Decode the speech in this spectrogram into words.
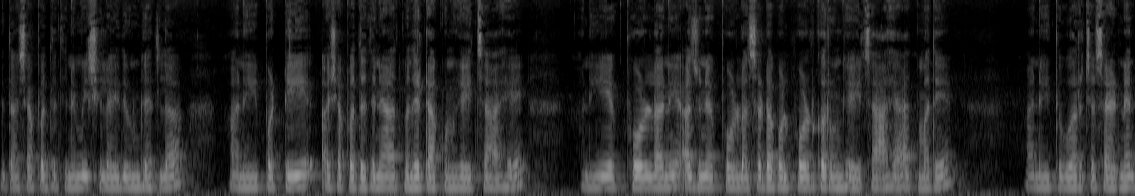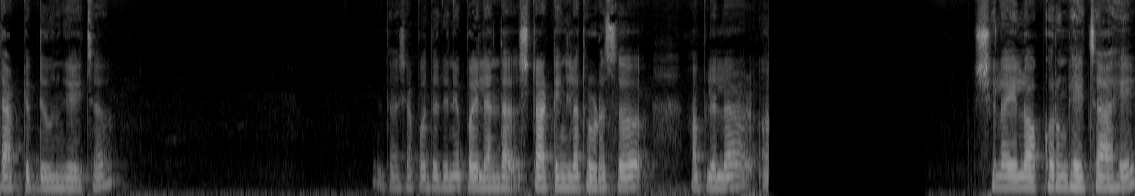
इथं अशा पद्धतीने मी शिलाई देऊन घेतलं. आणि पट्टी अशा पद्धतीने आतमध्ये टाकून घ्यायचं आहे. आणि एक फोल्ड आणि अजून एक फोल्ड असं डबल फोल्ड करून घ्यायचं आहे आतमध्ये. आणि इथं वरच्या साईडने दाबटेप देऊन घ्यायचं. इथं अशा पद्धतीने पहिल्यांदा स्टार्टिंगला थोडंसं आपल्याला शिलाई लॉक करून घ्यायचं आहे.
